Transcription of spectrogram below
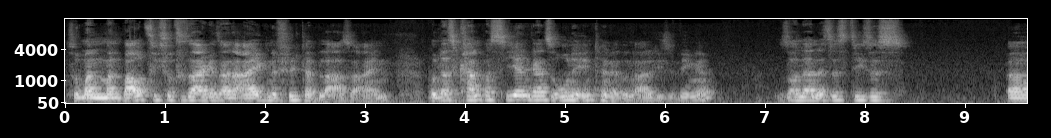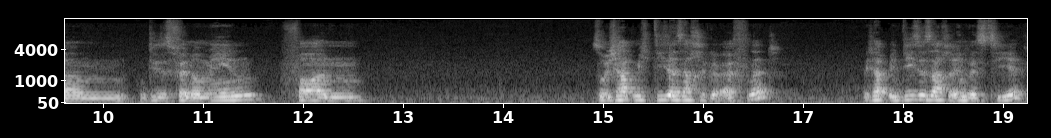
So, man, man baut sich sozusagen seine eigene Filterblase ein. Und das kann passieren ganz ohne Internet und all diese Dinge. Sondern es ist dieses, ähm, dieses Phänomen von, so, ich habe mich dieser Sache geöffnet, ich habe in diese Sache investiert,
